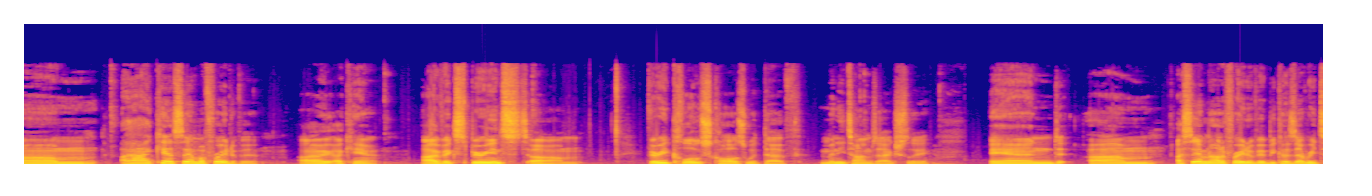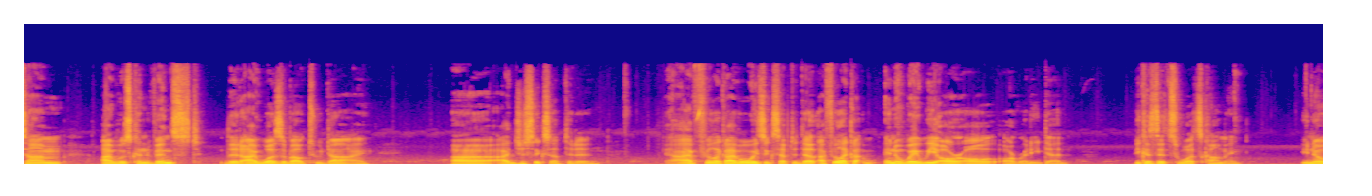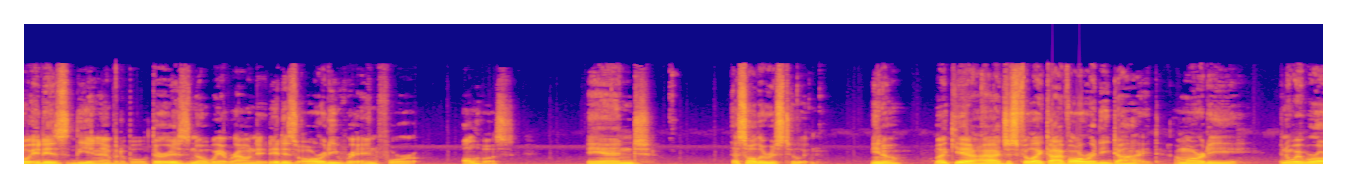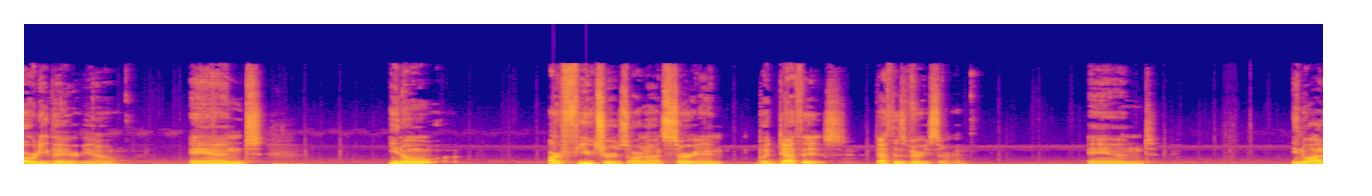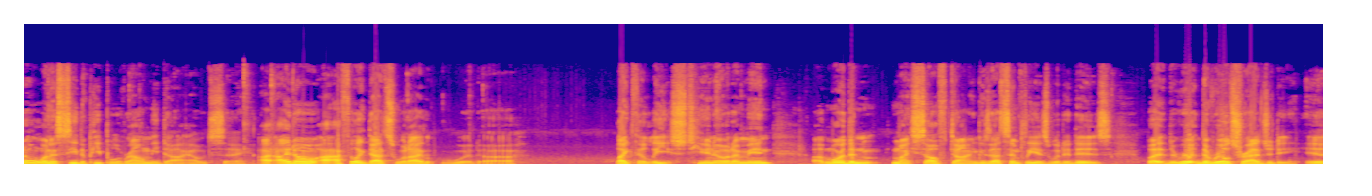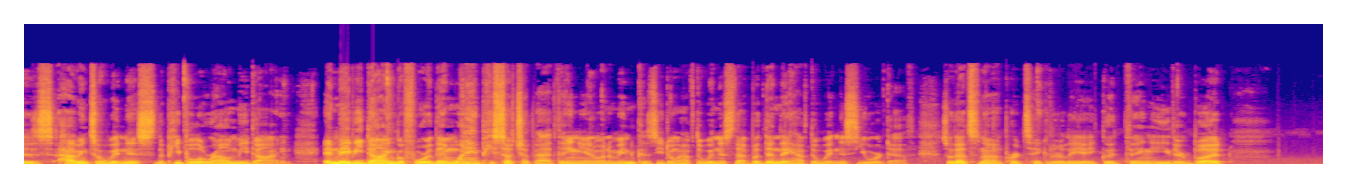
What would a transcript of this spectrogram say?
um, I, can't say I'm afraid of it. I, I can't. I've experienced um, very close calls with death many times, actually. And um, I say I'm not afraid of it because every time I was convinced that I was about to die, uh, I just accepted it. I feel like I've always accepted death. I feel like, uh, in a way, we are all already dead. Because it's what's coming. You know, it is the inevitable. There is no way around it. It is already written for all of us. And that's all there is to it. You know? Like, yeah, I just feel like I've already died. I'm already, in a way, we're already there, you know? And, you know, our futures are not certain, but death is. Death is very certain. And, you know, I don't want to see the people around me die, I would say. I, I don't, I feel like that's what I would, uh, like the least, you know what I mean? Uh, more than myself dying, because that simply is what it is. But the, re the real tragedy is having to witness the people around me dying. And maybe dying before them wouldn't be such a bad thing, you know what I mean? Because you don't have to witness that, but then they have to witness your death. So that's not particularly a good thing either. But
